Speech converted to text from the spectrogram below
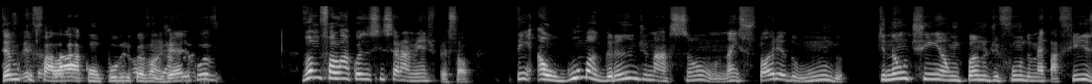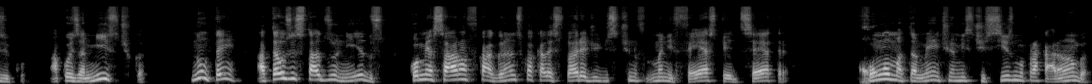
Temos que falar com o público evangélico. Vamos falar uma coisa sinceramente, pessoal. Tem alguma grande nação na história do mundo que não tinha um pano de fundo metafísico, uma coisa mística? Não tem. Até os Estados Unidos começaram a ficar grandes com aquela história de destino manifesto, etc. Roma também tinha misticismo pra caramba.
